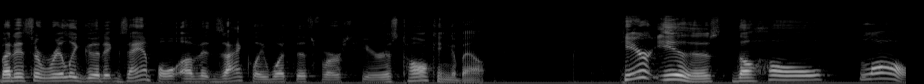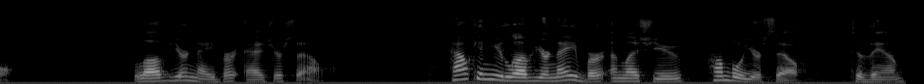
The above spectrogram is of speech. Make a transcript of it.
but it's a really good example of exactly what this verse here is talking about. Here is the whole law love your neighbor as yourself. How can you love your neighbor unless you humble yourself to them?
